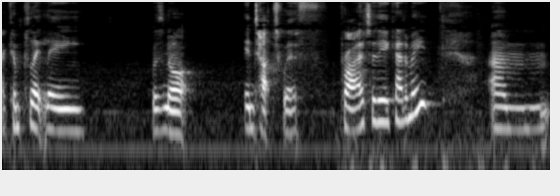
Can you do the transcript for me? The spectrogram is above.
I completely was not in touch with prior to the academy. Um,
